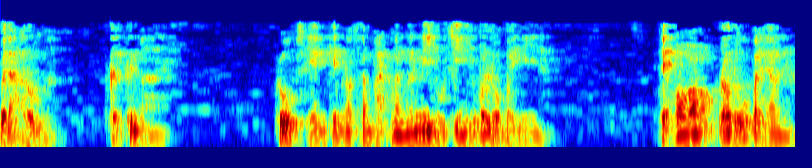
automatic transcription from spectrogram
เวลาอารมณ์เกิดขึ้นมา รูปเสียงกลิ่นรสสัมผัสมันเหมือนมีอยู่จริงอยู่บนโลกใบนี้แต่พอเราดูไปแล้วเนี่ย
